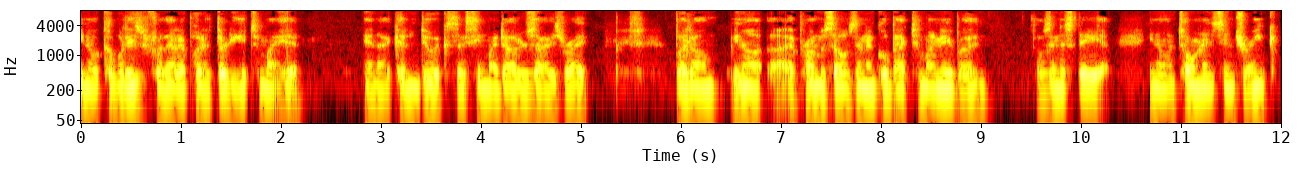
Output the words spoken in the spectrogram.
you know, a couple days before that, I put a thirty eight to my head, and I couldn't do it because I seen my daughter's eyes, right? But um, you know, I promised I was gonna go back to my neighborhood. I was gonna stay, you know, in Torrance and drink,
